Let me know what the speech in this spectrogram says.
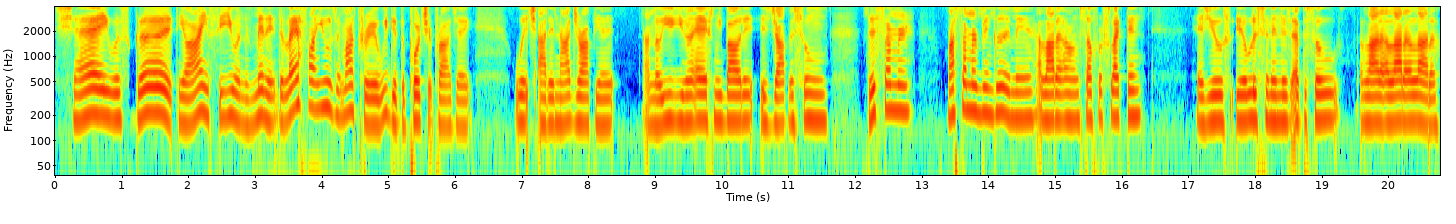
Shay, what's good? Yo, I ain't see you in a minute. The last time you was in my crib, we did the portrait project, which I did not drop yet. I know you you don't ask me about it. It's dropping soon. This summer, my summer been good, man. A lot of um self reflecting. As you you'll listen in this episode. A lot of a lot of a lot of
